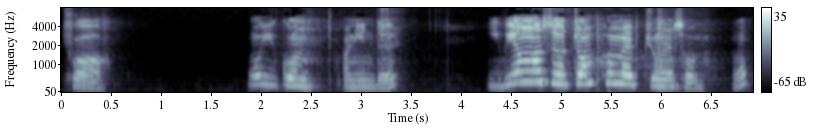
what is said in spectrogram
좋아. 어, 이건 아닌데. 입양하세요 점프맵 중에서, 어?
